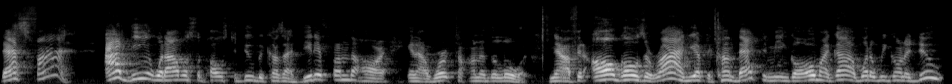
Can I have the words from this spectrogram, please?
that's fine. I did what I was supposed to do because I did it from the heart and I worked to honor the Lord. Now, if it all goes awry and you have to come back to me and go, oh my God, what are we going to do?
